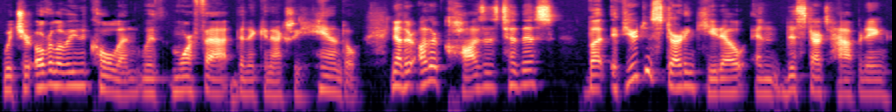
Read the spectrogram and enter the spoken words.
which you're overloading the colon with more fat than it can actually handle. Now, there are other causes to this, but if you're just starting keto and this starts happening,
